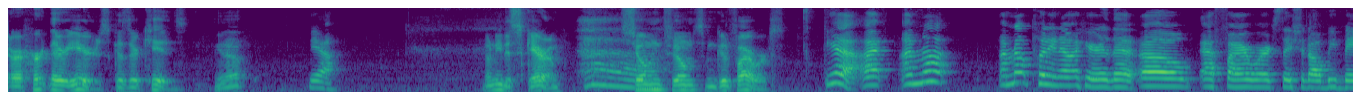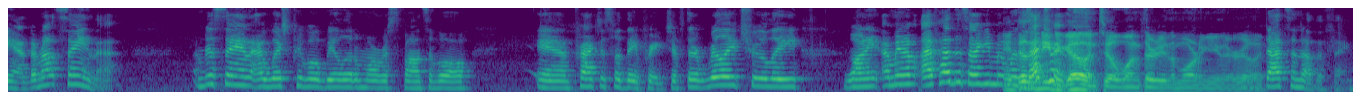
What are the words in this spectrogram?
or hurt their ears because they're kids. You know, Yeah. no need to scare them. show them show them some good fireworks. Yeah, I I'm not I'm not putting out here that oh f fireworks they should all be banned. I'm not saying that. I'm just saying I wish people would be a little more responsible and practice what they preach. If they're really truly wanting, I mean, I've, I've had this argument It with doesn't need to go until 1.30 in the morning either. Really. That's another thing.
